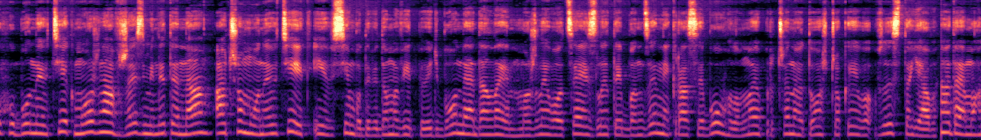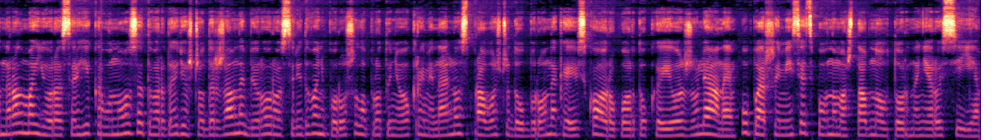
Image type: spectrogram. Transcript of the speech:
кликуху бо не втік можна вже змінити на а чому не втік? І всім буде відома відповідь, бо не дали. Можливо, цей злитий бензин якраз і був головною причиною того, що Київ вистояв. Нагадаємо, генерал-майора Сергій Кривоноса твердить, що державне бюро розслідувань порушило проти нього кримінальну справу щодо оборони київського аеропорту Києва Жуляни у перший місяць повномасштабного вторгнення Росії.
